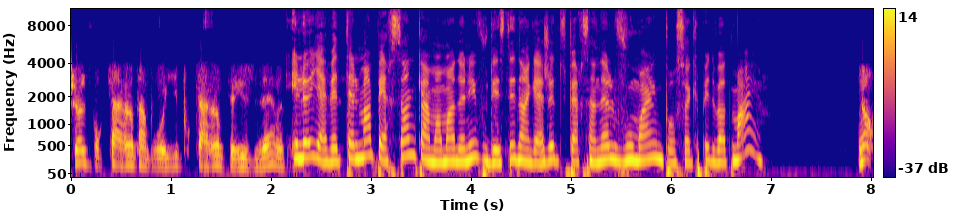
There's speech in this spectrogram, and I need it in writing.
seule pour 40 employés, pour 40 résidents. Et là, il y avait tellement personne qu'à un moment donné, vous décidez d'engager du personnel vous-même pour s'occuper de votre mère? Non,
